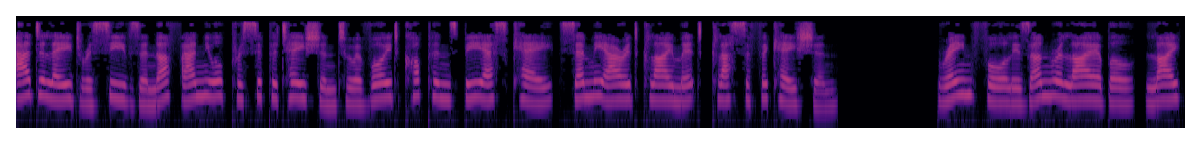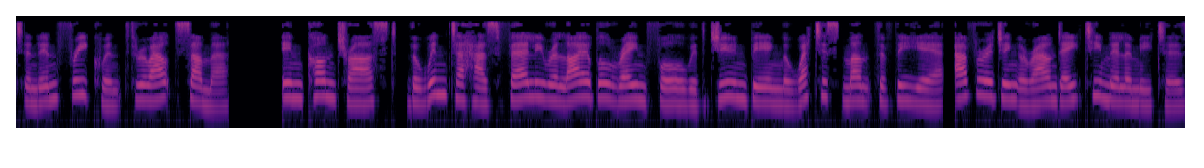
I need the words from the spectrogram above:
Adelaide receives enough annual precipitation to avoid Köppen's BSK semi-arid climate classification. Rainfall is unreliable, light and infrequent throughout summer. In contrast, the winter has fairly reliable rainfall with June being the wettest month of the year, averaging around 80 mm.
